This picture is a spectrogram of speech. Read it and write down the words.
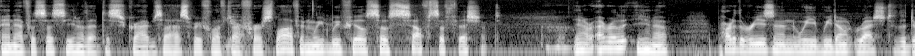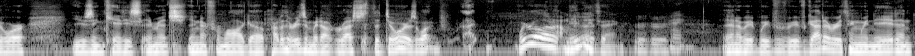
in Ephesus, you know, that describes us. We've left our first love and we, we feel so self sufficient. Uh-huh. You know, I really, you know, part of the reason we, we don't rush to the door using Katie's image, you know, from a while ago, part of the reason we don't rush to the door is what I, we really don't I'm need good. anything. Mhm. Right. You know, we, we've, we've got everything we need, and,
